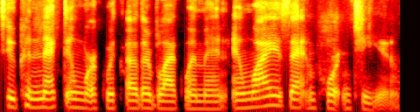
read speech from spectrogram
to connect and work with other Black women, and why is that important to you?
